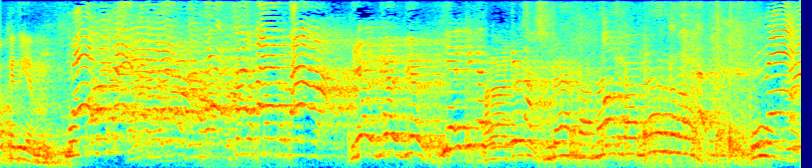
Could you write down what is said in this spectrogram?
o què diem? Biel, biel, biel! A la 3 és merda, merda, merda! Uh.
